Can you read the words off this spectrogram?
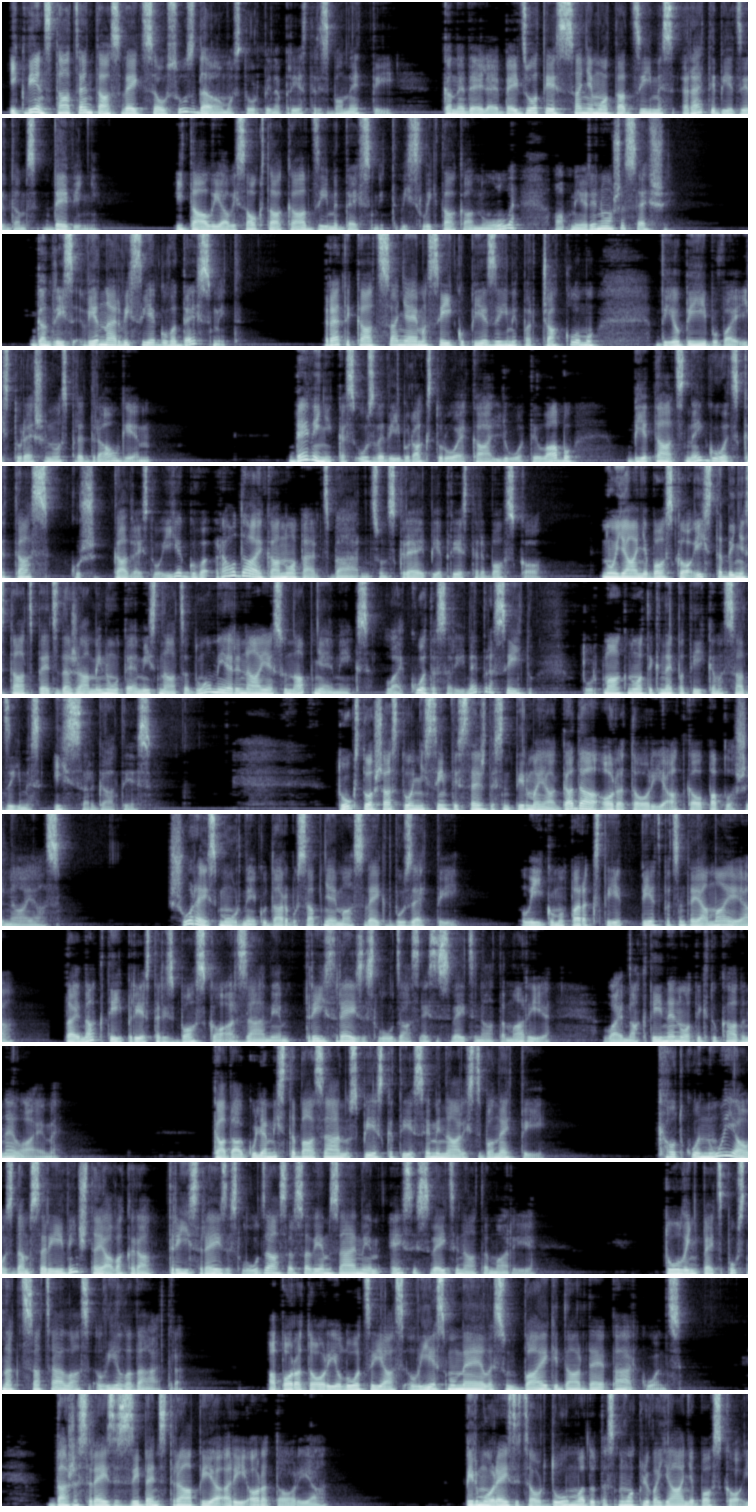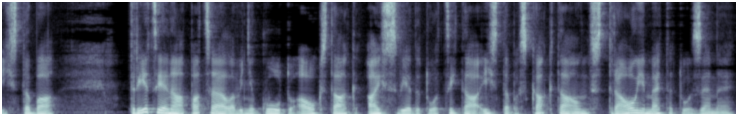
Ik viens tā centās veikt savus uzdevumus, turpina priesteris Bonetī, ka nedēļai beidzoties saņemot atzīmes reti bija dzirdams deviņi. Itālijā visaugstākā atzīme desmit, vissliktākā nulle, apmierinoša seši. Gandrīz vienmēr visi ieguva desmit. Reti kāds saņēma sīku piezīmi par čaklumu, dievbijību vai izturēšanos pret draugiem. Deviņi, kas uzvedību raksturoja kā ļoti labu, bija tāds negods, ka tas, kurš kādreiz to ieguva, raudāja kā nopērts bērns un skrēja pie priestera Bosko. No Jāņa Bosko istabiņas tāds pēc dažām minūtēm iznāca nomierinājies un apņēmīgs, lai ko tas arī neprasītu, turpmāk notika nepatīkamas atzīmes izsargāties. 1861. gadā oratorija atkal paplašinājās. Šoreiz mūrnieku darbus apņēmās veikt Buzetī. Līgumu parakstīja 15. maijā, Tai naktī priesteris Bosko ar zēniem trīs reizes lūdzās esi sveicināta Marija, lai naktī nenotiktu kāda nelaime. Kādā guļamistabā zēnus pieskatīja seminārists Bonetī. Kaut ko nojausdams arī viņš tajā vakarā trīs reizes lūdzās ar saviem zēniem esi sveicināta Marija. Tūliņ pēc pusnakts sacēlās liela vētra. Aparatoriju locījās liesmu mēles un baigi dārdēja pērkons – Dažas reizes zibens trāpīja arī oratorijā. Pirmo reizi caur dūmvadu tas nokļuva Jāņa Bosko istabā, triecienā pacēla viņa gultu augstāk, aizsvieda to citā istabas kaktā un strauji meta to zemē.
